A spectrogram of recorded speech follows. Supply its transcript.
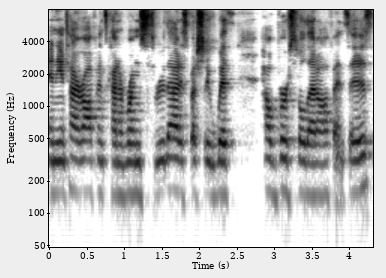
And the entire offense kind of runs through that, especially with how versatile that offense is.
